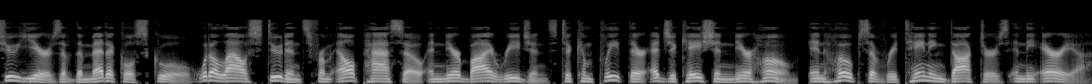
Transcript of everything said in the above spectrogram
two years of the medical school would allow students from El Paso and nearby regions to complete their education near home, in hopes of retaining doctors in the area.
